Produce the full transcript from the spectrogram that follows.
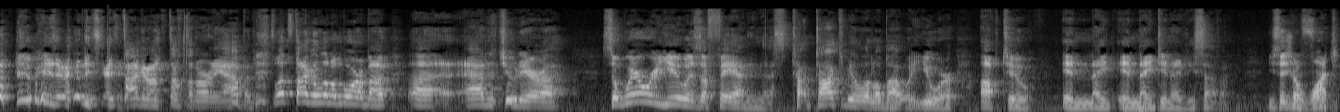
these guys talking about stuff that already happened. So let's talk a little more about uh, Attitude Era. So where were you as a fan in this? T- talk to me a little about what you were up to in ni- in 1997. You said So you were watch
